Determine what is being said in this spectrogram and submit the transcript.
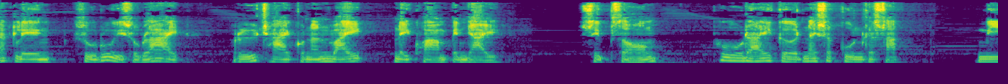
นักเลงสุรุ่ยสุร่าย หรือชายคนนั้นไว้ในความเป็นใหญ่ 12. ผู้ใดเกิดในสกุลกษัตริย์ มี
